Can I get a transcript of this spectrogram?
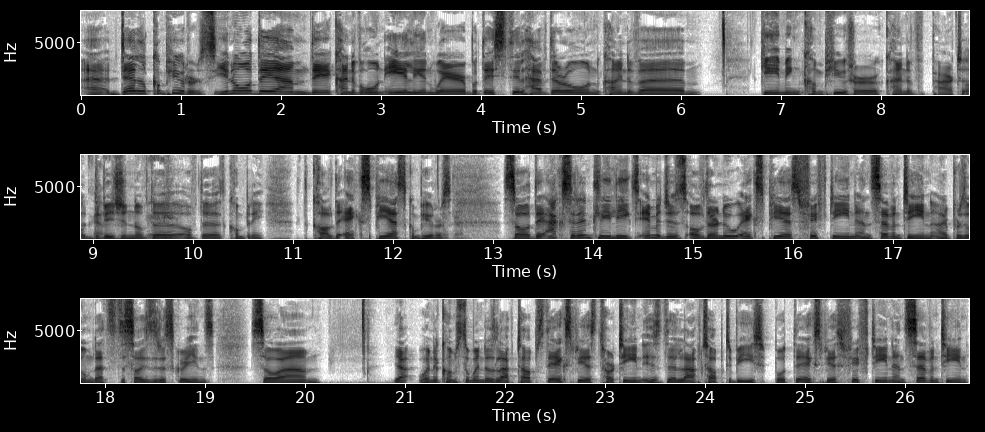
uh, Dell computers. You know they um they kind of own Alienware, but they still have their own kind of um gaming computer kind of part Okay. division of the of the company called the XPS computers. So they accidentally leaked images of their new XPS 15 and 17. I presume that's the size of the screens. So um yeah, when it comes to Windows laptops, the XPS 13 is the laptop to beat, but the XPS 15 and 17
